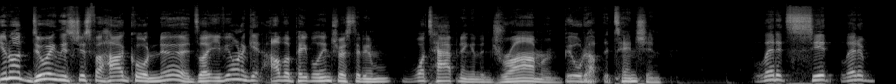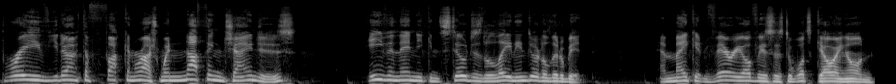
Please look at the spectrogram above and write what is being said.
You're not doing this just for hardcore nerds. Like, if you want to get other people interested in what's happening and the drama and build up the tension, let it sit, let it breathe. You don't have to fucking rush. When nothing changes, even then, you can still just lean into it a little bit and make it very obvious as to what's going on.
